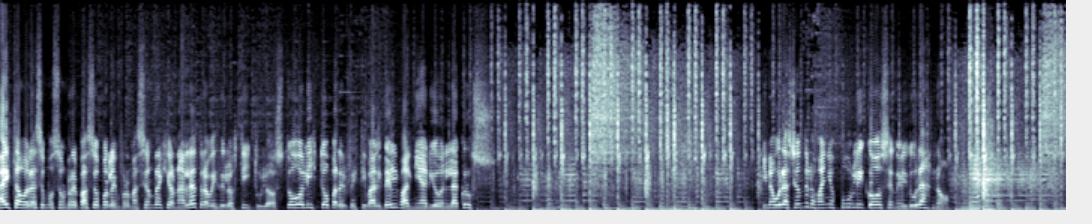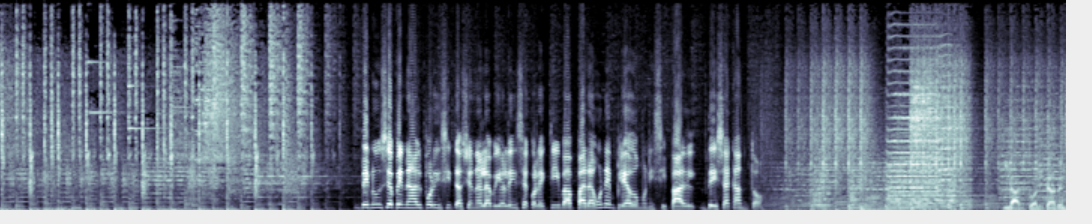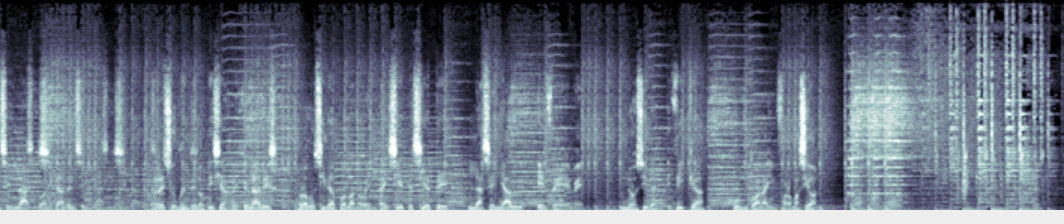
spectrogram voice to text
A esta hora hacemos un repaso por la información regional a través de los títulos. Todo listo para el Festival del Balneario en La Cruz. Inauguración de los baños públicos en el Durazno. Denuncia penal por incitación a la violencia colectiva para un empleado municipal de Yacanto. La actualidad en síntesis. Resumen de noticias regionales producida por la 977 La Señal FM. Nos identifica junto a la información.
